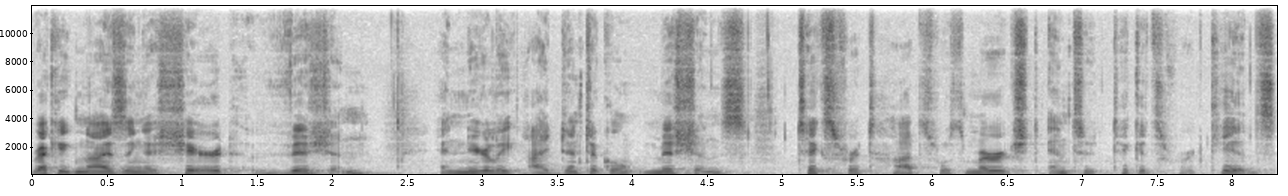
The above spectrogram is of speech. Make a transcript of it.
Recognizing a shared vision and nearly identical missions, Tix for Tots was merged into Tickets for Kids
